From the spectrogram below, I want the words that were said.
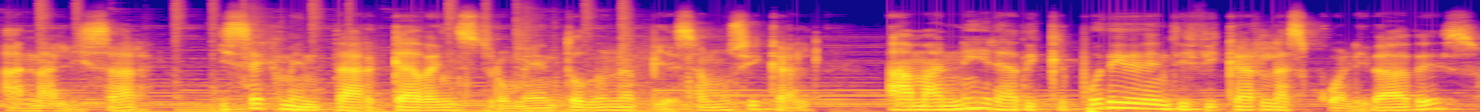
analizar y segmentar cada instrumento de una pieza musical a manera de que pueda identificar las cualidades,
